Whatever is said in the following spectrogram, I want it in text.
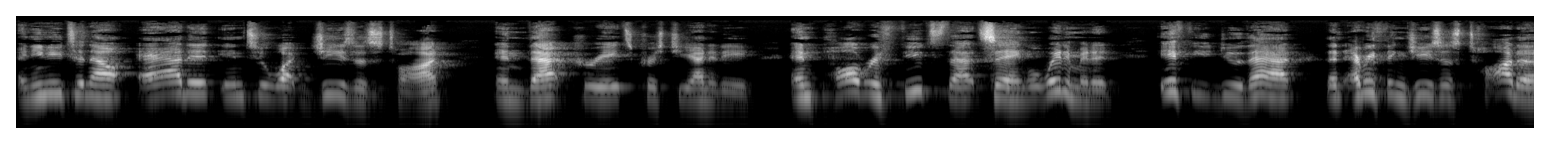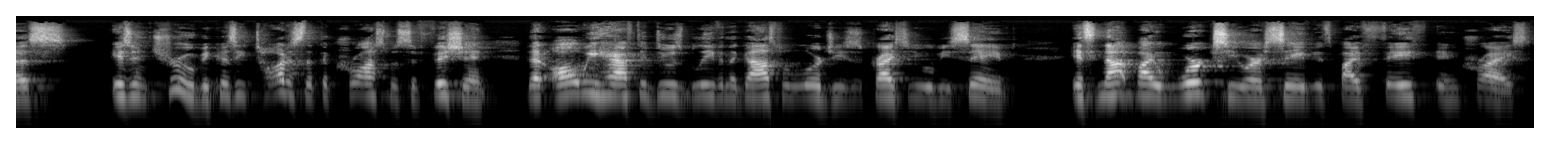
and you need to now add it into what Jesus taught, and that creates Christianity. And Paul refutes that, saying, well, wait a minute, if you do that, then everything Jesus taught us isn't true because he taught us that the cross was sufficient, that all we have to do is believe in the gospel of the Lord Jesus Christ and you will be saved. It's not by works you are saved, it's by faith in Christ,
